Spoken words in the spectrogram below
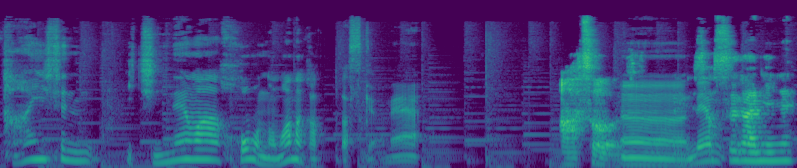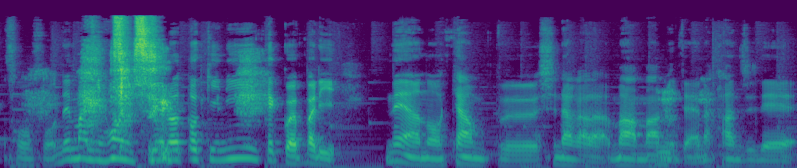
退院して12年はほぼ飲まなかったっすけどね。あ、そうですね。さすがにね。そうそう。でまあ日本一周の時に 結構やっぱりねあのキャンプしながらまあまあみたいな感じで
